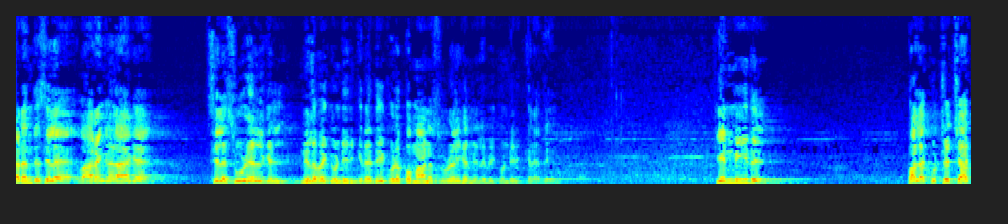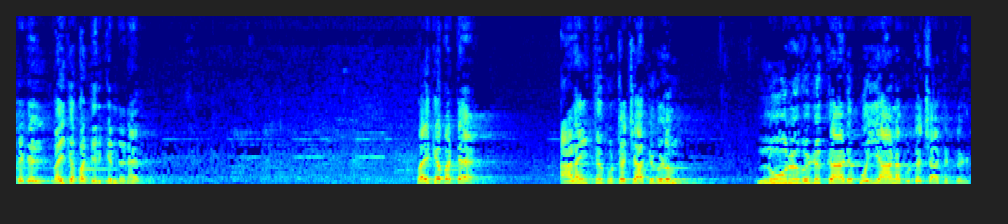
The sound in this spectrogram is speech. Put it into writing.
கடந்த சில வாரங்களாக சில சூழல்கள் நிலவை கொண்டிருக்கிறது குழப்பமான சூழல்கள் நிலவை கொண்டிருக்கிறது. என் மீது பல குற்றச்சாட்டுகள் வைக்கப்பட்டிருக்கின்றன. வைக்கப்பட்ட அனைத்து குற்றச்சாட்டுகளும் நூறு விழுக்காடு பொய்யான குற்றச்சாட்டுகள்.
